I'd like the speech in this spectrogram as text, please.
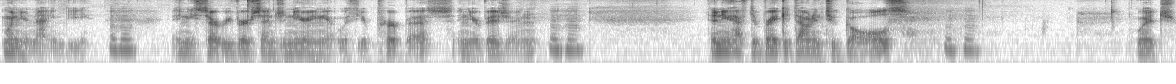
when you're 90 Mhm. And you start reverse engineering it with your purpose and your vision, Mhm. then you have to break it down into goals, Mhm. which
